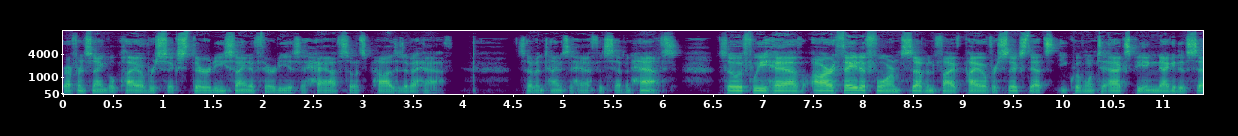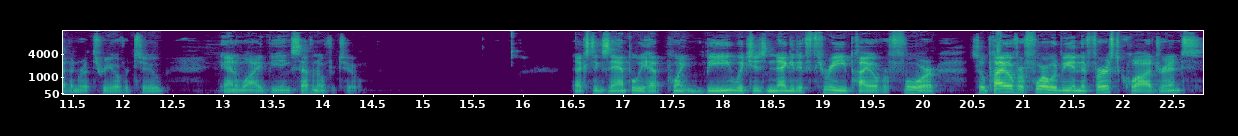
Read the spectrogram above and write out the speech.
Reference angle pi over 6, 30. Sine of 30 is a half, so it's positive a half. 7 times a half is 7 halves. So if we have r theta form 7 5 pi over 6, that's equivalent to x being negative 7 root 3 over 2, and y being 7 over 2. Next example, we have point B, which is negative 3 pi over 4. So pi over 4 would be in the first quadrant.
